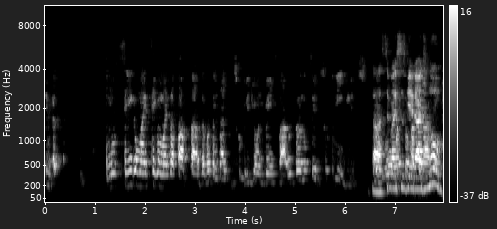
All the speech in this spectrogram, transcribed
Não sigam, mas sigam mais afastados. Eu vou tentar descobrir de onde vem esse barulho pra não ser surpreendidos. Tá, Eu você vai se esgueirar de novo?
